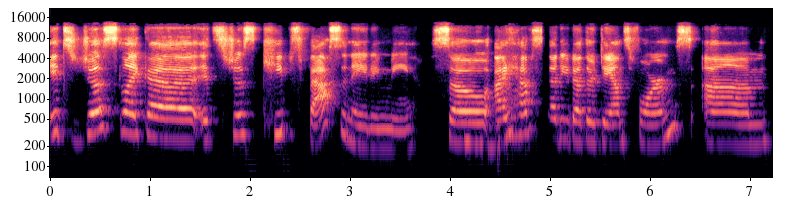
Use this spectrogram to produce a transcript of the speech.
it's just like a it's just keeps fascinating me so mm-hmm. i have studied other dance forms um,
